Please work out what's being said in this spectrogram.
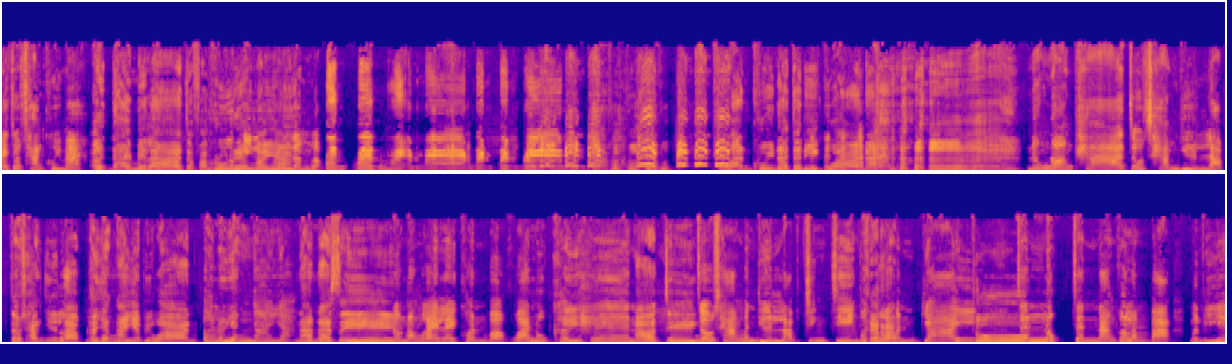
ให้เจ้าช้างคุยไหมเอ้ยได้ไหมล่ะจะฟังรู้เรื่องไหมพูดอะรู้เรื่องหรอกพี่วานคุยน่าจะดีกว่านะ น้องๆขาเจ้าช้างยืนหลับ เจ้าช้างยืนหลับแล้วยังไงอะพี่วาน เออแล้วยังไงอะนั่นน่ะสิ น้องๆหลายๆคนบอกว่าหนูเคยเห็นอ้าวจริง เจ้าช้างมันยืนหลับจริง ๆ เพราะครับตัวมันใหญ่ถูกจะลุก จะนั่งก็ลำบากเหมือนพี่เย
